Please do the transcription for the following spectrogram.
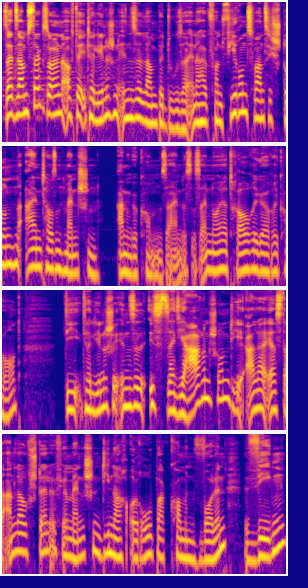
Seit Samstag sollen auf der italienischen Insel Lampedusa innerhalb von 24 Stunden 1000 Menschen angekommen sein. Das ist ein neuer trauriger Rekord. Die italienische Insel ist seit Jahren schon die allererste Anlaufstelle für Menschen, die nach Europa kommen wollen, wegen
